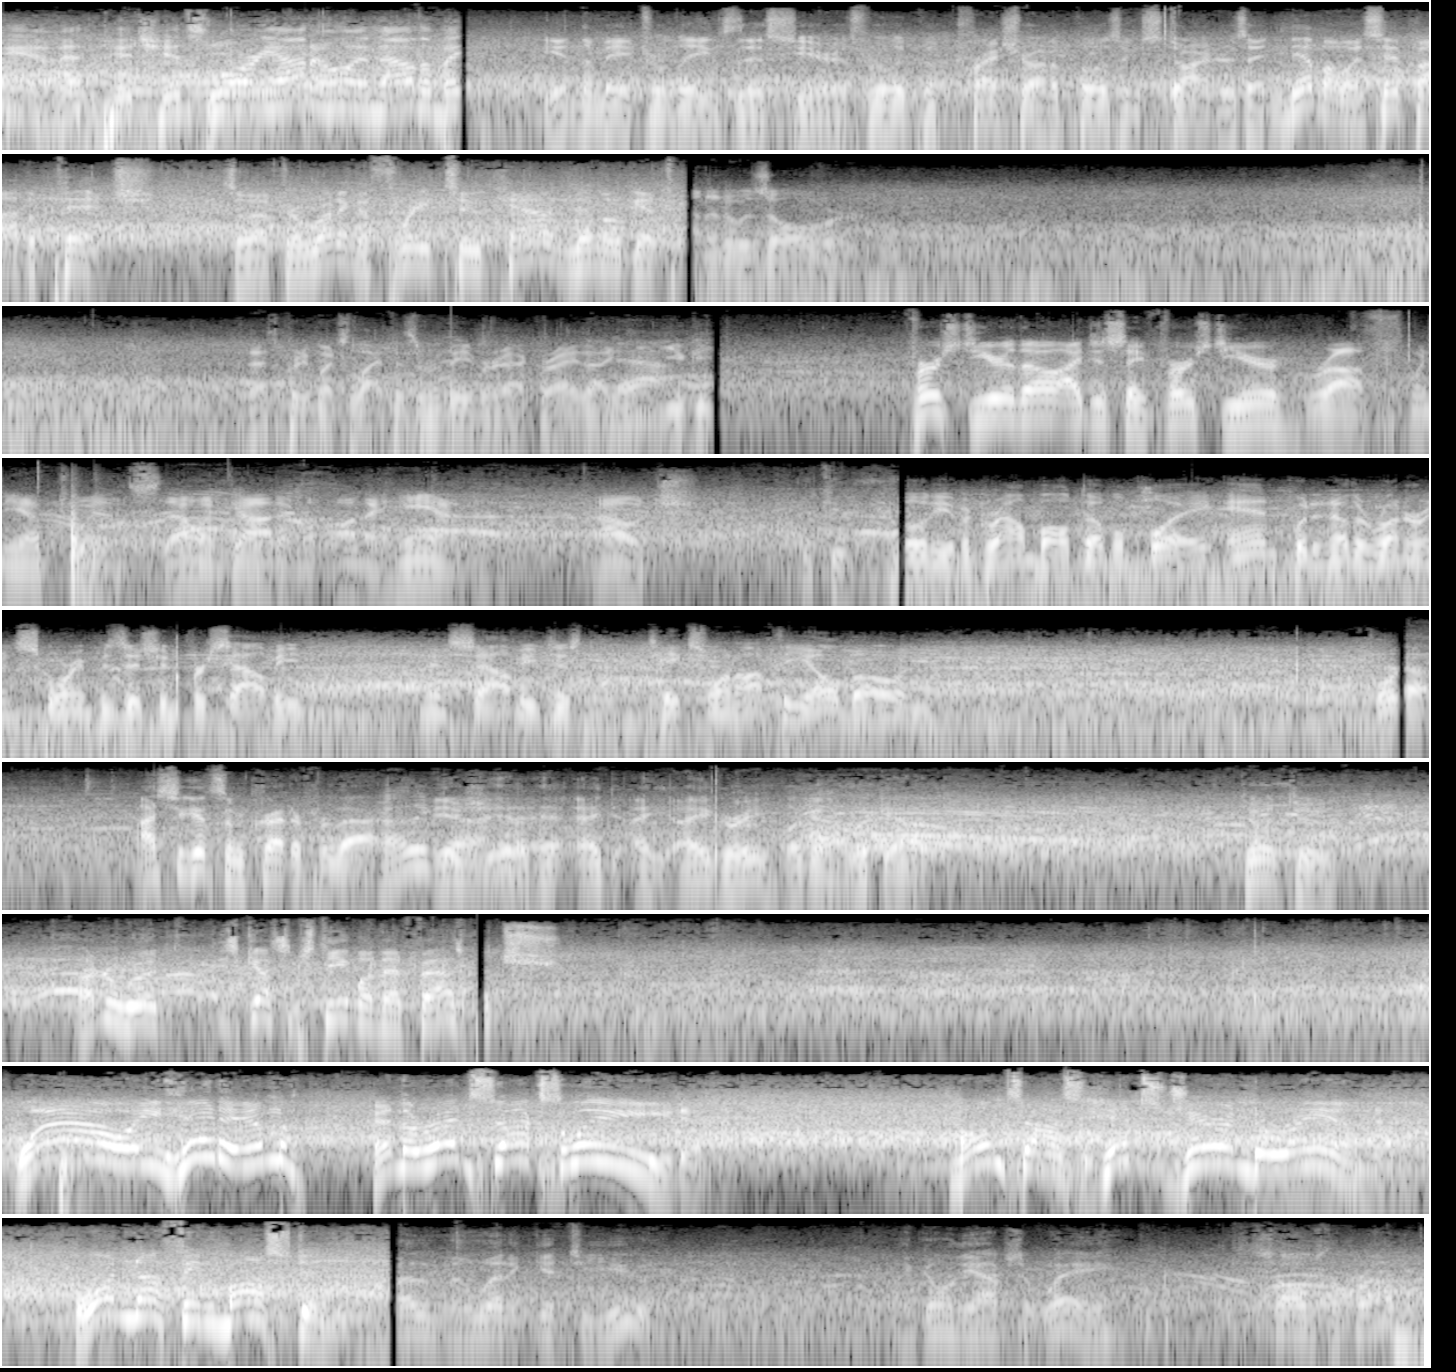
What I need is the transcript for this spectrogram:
And that pitch hits Laureano, and now the in the major leagues this year. It's really put pressure on opposing starters. And Nimmo is hit by the pitch. So after running a 3-2 count, Nimmo gets and it was over. That's pretty much life as a reliever, Eck, right? Like, Yeah. You can, First year, though, I just say first year, rough when you have twins. That one got him on the hand. Ouch. ability of a ground ball double play and put another runner in scoring position for Salvy. And Salvy just takes one off the elbow and. I should get some credit for that. I think Yeah, you should. I, I, I, I agree. Look out! Look out! Two and two. Underwood, he's got some steam on that fastball. Wow, he hit him, and the Red Sox lead. Montas hits Jarren Duran. 1 nothing Boston. Rather than let it get to you, by going the opposite way, solves the problem.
